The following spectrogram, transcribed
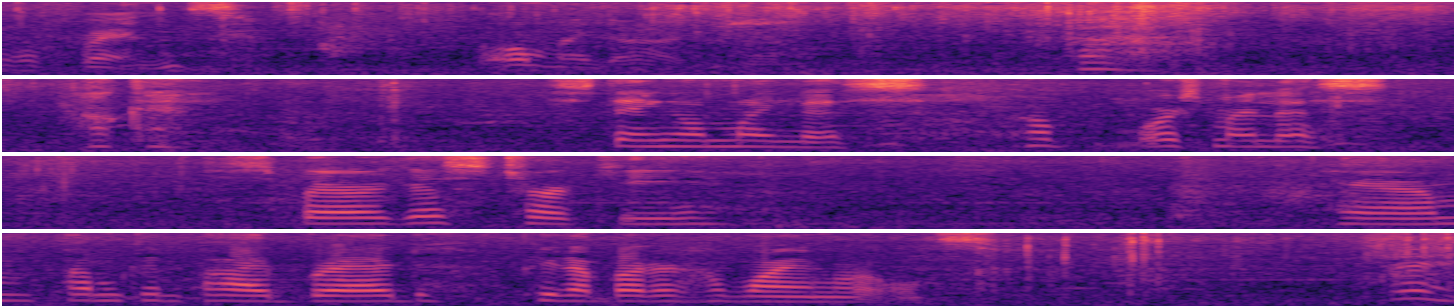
Well, friends. Oh my gosh. okay. Staying on my list. Oh, where's my list? Asparagus, turkey, ham, pumpkin pie bread, peanut butter Hawaiian rolls. Okay.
